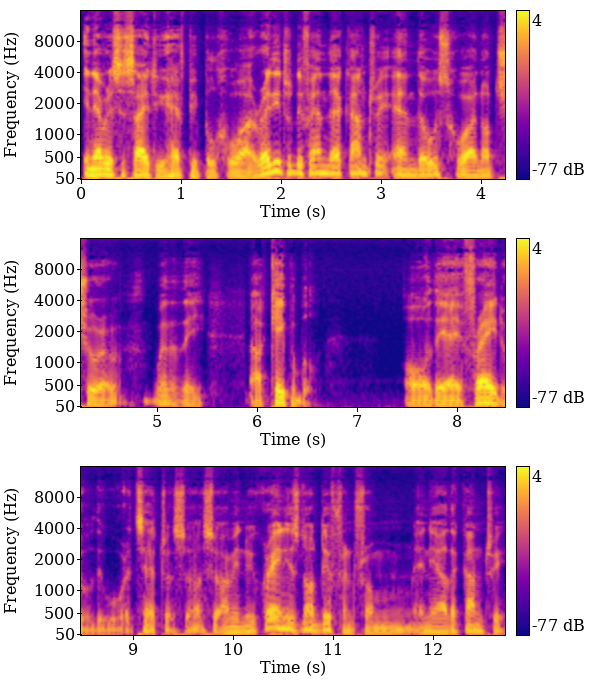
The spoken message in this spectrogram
in every society, you have people who are ready to defend their country and those who are not sure whether they are capable or they are afraid of the war, etc. So, so I mean, Ukraine is not different from any other country.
